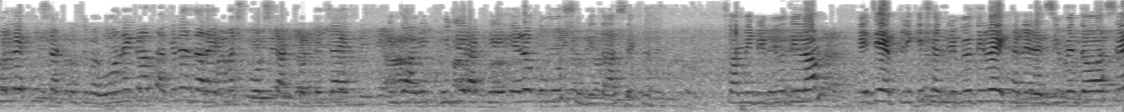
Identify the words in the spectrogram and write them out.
বলে এখন স্টার্ট করতে পারব। অনেকরা থাকে না, যারা এক মাস পর স্টার্ট করতে চায়, কিন্তু আগে খুঁজে রাখে এরকমও সুবিধা আছে এখানে। সো আমি রিভিউ দিলাম। এই যে অ্যাপ্লিকেশন রিভিউ দিল, এখানে রেজিউমে দেওয়া আছে।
